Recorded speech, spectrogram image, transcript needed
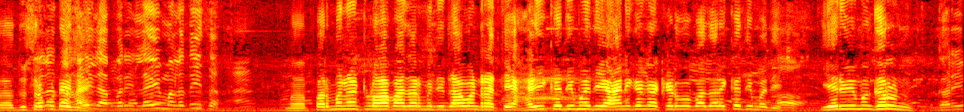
अ, दुसरं कुठेही नाही. परी लई म्हणलं तर इथं. परमनंट लोहा बाजारमध्ये दावण राहते हळी कधी मध्ये आणि गंगाखेड बाजार कधी मध्ये हो. एरवी मग घरून? घरी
